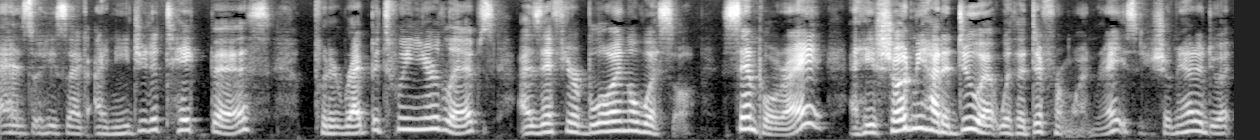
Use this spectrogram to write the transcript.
And so he's like, I need you to take this, put it right between your lips as if you're blowing a whistle. Simple, right? And he showed me how to do it with a different one, right? So he showed me how to do it.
